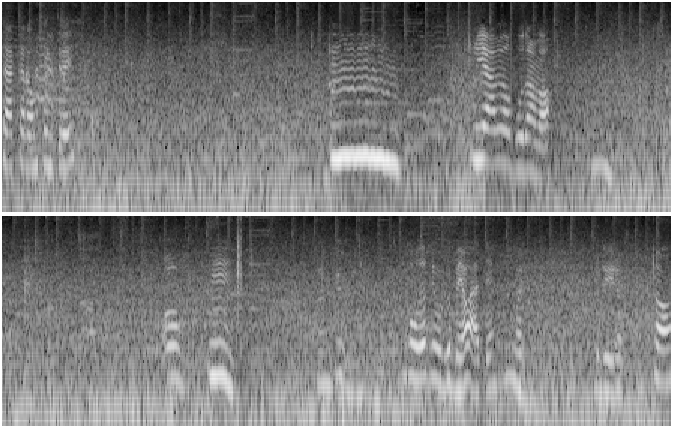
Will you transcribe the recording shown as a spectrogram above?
käka dem tänkte vi. Mm. Jävlar vad goda de var. Mm. Oh. Mm. Men gud. Godaste jordgubben jag har ätit. Mm. Det dyraste. Ja.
